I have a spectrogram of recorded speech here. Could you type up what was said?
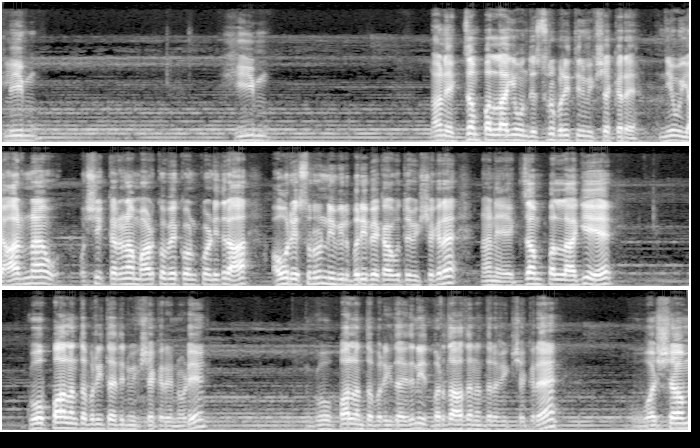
ಕ್ಲೀಂ ಹೀಂ. ನಾನು ಎಕ್ಸಾಂಪಲ್ ಆಗಿ ಒಂದು ಹೆಸರು ಬರೀತೀನಿ ವೀಕ್ಷಕರೇ. ನೀವು ಯಾರನ್ನ ವಶೀಕರಣ ಮಾಡ್ಕೋಬೇಕು ಅನ್ಕೊಂಡಿದ್ರ ಅವ್ರ ಹೆಸರು ನೀವು ಇಲ್ಲಿ ಬರಿಬೇಕಾಗುತ್ತೆ ವೀಕ್ಷಕರೇ. ನಾನು ಎಕ್ಸಾಂಪಲ್ ಆಗಿ ಗೋಪಾಲ್ ಅಂತ ಬರೀತಾ ಇದ್ದೀನಿ ವೀಕ್ಷಕರೇ ನೋಡಿ. ಗೋಪಾಲ್ ಅಂತ ಬರೀತಾ ಇದ್ದೀನಿ. ಇದು ಬರ್ದಾದ ನಂತರ ವೀಕ್ಷಕರೇ, ವಶಂ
